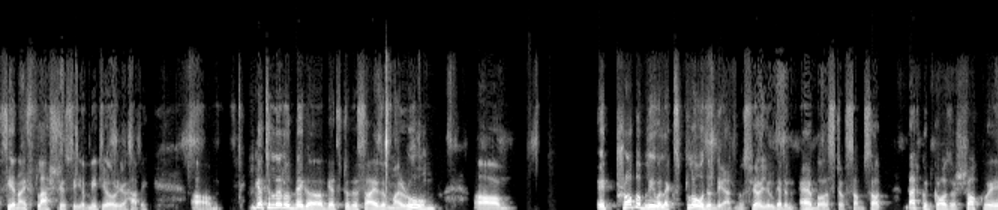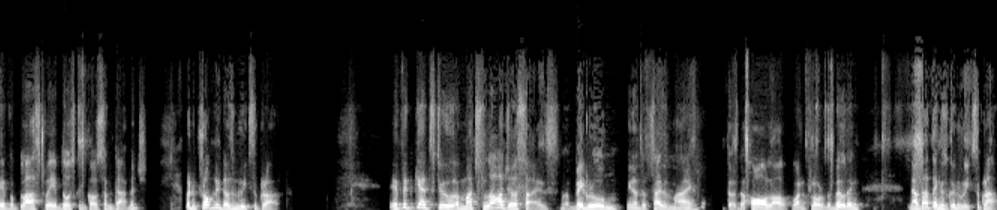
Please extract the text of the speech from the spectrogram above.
see a nice flash, you see a meteor, you're happy. Um, gets a little bigger, gets to the size of my room, um, it probably will explode in the atmosphere. You'll get an airburst of some sort. That could cause a shock wave, a blast wave. Those can cause some damage, but it probably doesn't reach the ground. If it gets to a much larger size, a big room, you know, the size of my the, the hall or one floor of the building, now that thing is going to reach the ground.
